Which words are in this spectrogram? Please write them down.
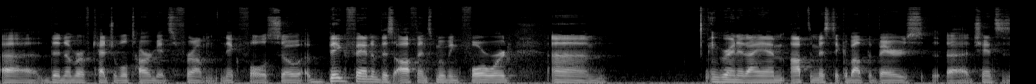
uh, the number of catchable targets from Nick Foles. So, a big fan of this offense moving forward. Um, and granted, I am optimistic about the Bears' uh, chances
